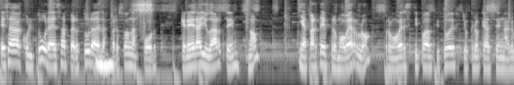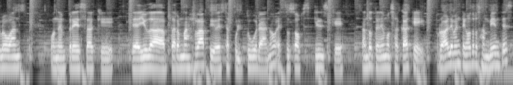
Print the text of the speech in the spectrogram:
esa cultura, esa apertura de las personas por querer ayudarte, ¿no? Y aparte de promoverlo, promover ese tipo de actitudes, yo creo que hacen a Globant una empresa que te ayuda a adaptar más rápido a esta cultura, ¿no? Estos soft skills que tanto tenemos acá que probablemente en otros ambientes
